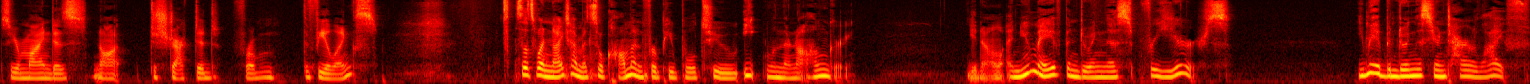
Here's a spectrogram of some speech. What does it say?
So your mind is not distracted from the feelings. So that's why nighttime it's so common for people to eat when they're not hungry. You know, and you may have been doing this for years. You may have been doing this your entire life,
